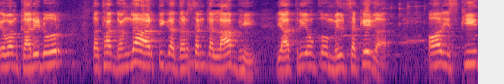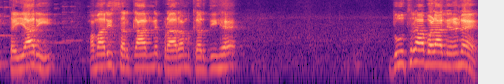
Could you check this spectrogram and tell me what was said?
एवं कॉरिडोर तथा गंगा आरती का दर्शन का लाभ भी यात्रियों को मिल सकेगा। और इसकी तैयारी हमारी सरकार ने प्रारंभ कर दी है। दूसरा बड़ा निर्णय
